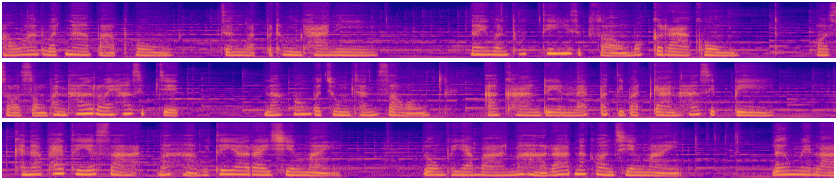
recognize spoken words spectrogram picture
อาวาสวัดนาป่าพง จังหวัดปทุมธานี ในวันพุธที่ 22 มกราคม พศ 2557 ณ ห้องประชุมชั้น2อาคารเรียนและปฏิบัติการ 50 ปี คณะแพทยศาสตร์ มหาวิทยาลัยเชียงใหม่ โรงพยาบาลมหาราชนครเชียงใหม่ เริ่มเวลา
